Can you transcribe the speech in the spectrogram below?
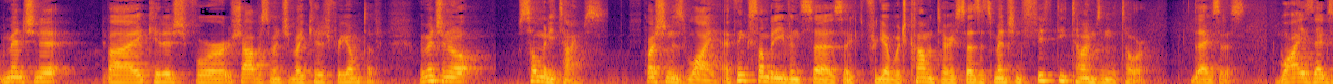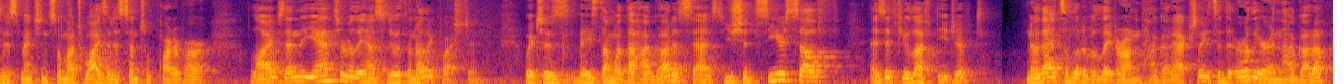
We mention it by Kiddush for Shabbos, mentioned by Kiddush for Yom Tov. We mention it so many times. Question is why? I think somebody even says, I forget which commentary says it's mentioned 50 times in the Torah, the Exodus. Why is the Exodus mentioned so much? Why is it an essential part of our lives? And the answer really has to do with another question, which is based on what the Haggadah says. You should see yourself as if you left Egypt. No, that's a little bit later on in the Haggadah, actually. It's earlier in the Haggadah,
